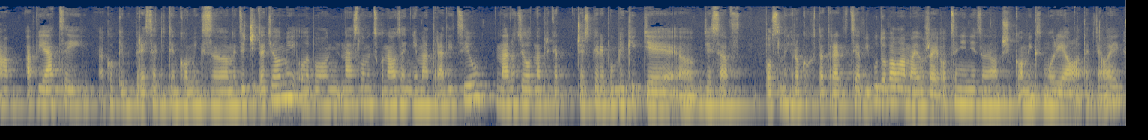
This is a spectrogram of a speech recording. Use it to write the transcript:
a, a viacej ako keby presadiť ten komiks medzi čitateľmi, lebo na Slovensku naozaj nemá tradíciu, na rozdiel od napríklad Českej republiky, kde, kde sa v posledných rokoch tá tradícia vybudovala, majú už aj ocenenie za najlepší komiks Muriel a tak ďalej.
